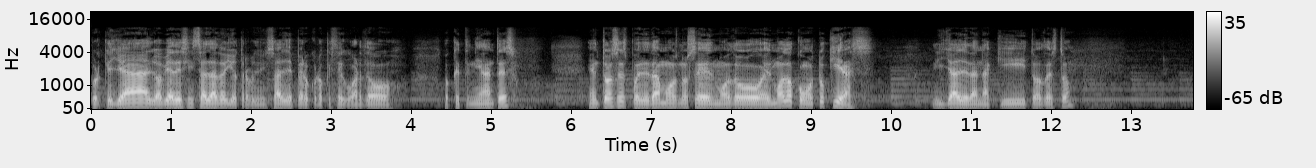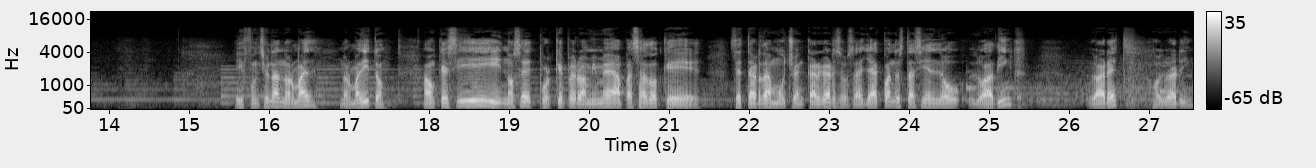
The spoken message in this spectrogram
Porque ya lo había desinstalado y otra vez lo instalé, pero creo que se guardó lo que tenía antes. Entonces pues le damos, no sé, el modo, el modo como tú quieras. Y ya le dan aquí todo esto. Y funciona normal, normalito. Aunque sí, no sé por qué, pero a mí me ha pasado que se tarda mucho en cargarse. O sea, ya cuando está en loading, loaded o loading,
